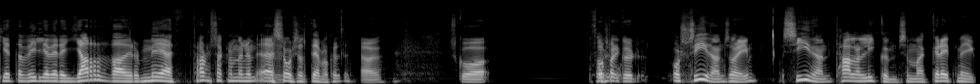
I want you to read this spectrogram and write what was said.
geta vilja verið jarðaður með framsóknarmennum eða Mm. sósjaldemokratum sko Þorbergur og síðan, sorry, síðan tala líkum sem að greip mig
